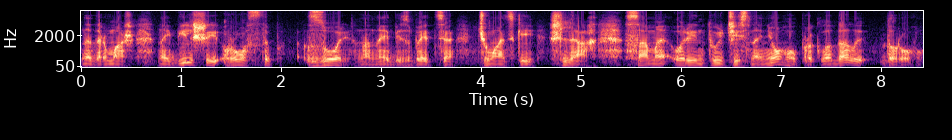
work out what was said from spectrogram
недарма ж найбільший розсип зорь на небі зветься чумацький шлях. Саме орієнтуючись на нього, прокладали дорогу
